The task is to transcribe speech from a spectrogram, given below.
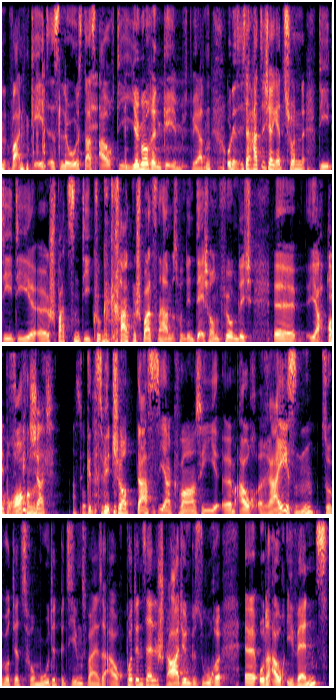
wann geht es los, dass auch die Jüngeren geimpft werden. Und es ist, hat sich ja jetzt schon die die die äh, Spatzen, die kranken Spatzen haben es von den Dächern förmlich äh, ja erbrochen. So. gezwitschert, dass ja quasi ähm, auch Reisen, so wird jetzt vermutet, beziehungsweise auch potenzielle Stadionbesuche äh, oder auch Events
